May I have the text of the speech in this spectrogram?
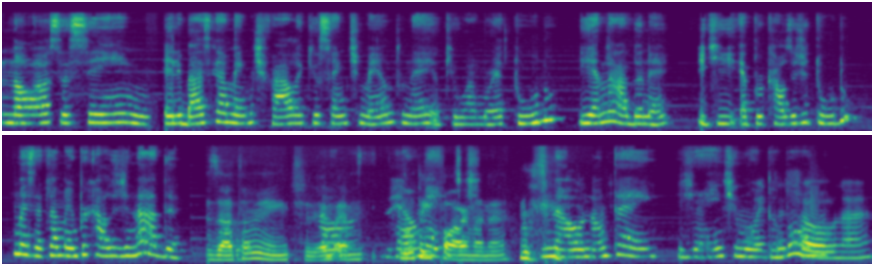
Nossa, sim. Ele basicamente fala que o sentimento, né, que o amor é tudo e é nada, né? E que é por causa de tudo, mas é também por causa de nada. Exatamente. Nossa, é, é, não tem forma, né? Não, não tem. Gente, muito, muito bom. show, né?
